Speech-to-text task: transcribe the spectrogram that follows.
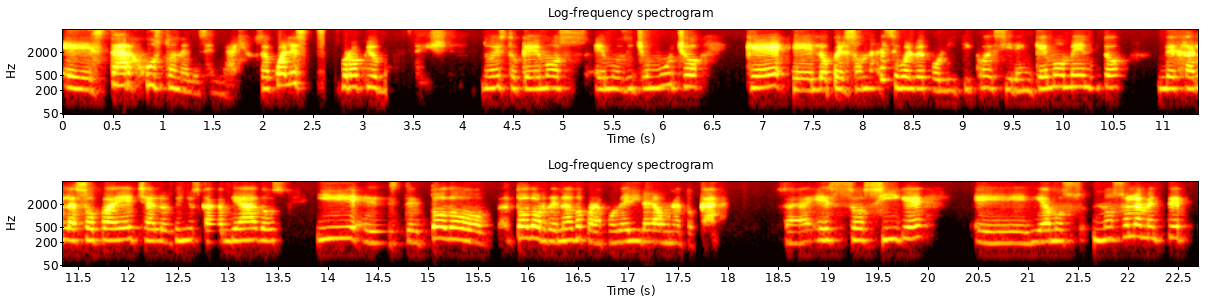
eh, estar justo en el escenario, o sea, cuál es su propio backstage, ¿no? Esto que hemos, hemos dicho mucho, que eh, lo personal se vuelve político, es decir, en qué momento dejar la sopa hecha, los niños cambiados, y este, todo, todo ordenado para poder ir a una tocada. O sea, eso sigue, eh, digamos, no solamente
